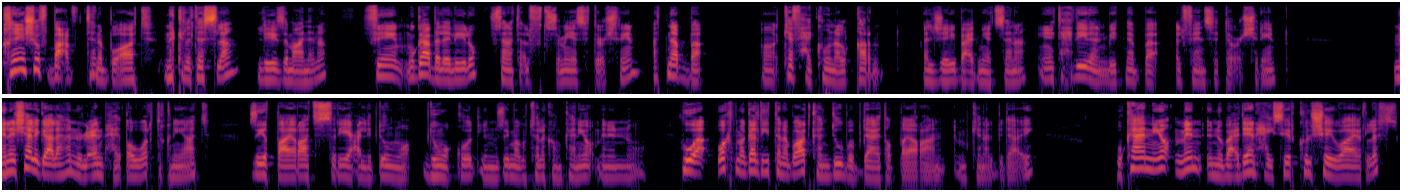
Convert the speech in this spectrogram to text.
خلينا نشوف بعض تنبؤات نكلة تسلا لزماننا. في مقابلة ليلو في سنة 1926 أتنبأ آه، كيف حيكون القرن الجاي بعد مئة سنة؟ يعني تحديدا بيتنبأ 2026 من الأشياء اللي قالها أنه العلم حيطور تقنيات زي الطائرات السريعة اللي بدون بدون وقود لأنه زي ما قلت لكم كان يؤمن أنه هو وقت ما قال دي التنبؤات كان دوب بداية الطيران يمكن البدائي. وكان يؤمن إنه بعدين حيصير كل شيء wireless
